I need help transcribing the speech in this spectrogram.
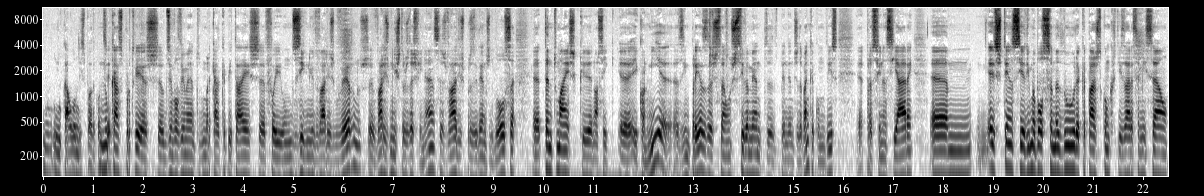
o local onde isso pode acontecer. No caso português, o desenvolvimento do mercado de capitais uh, foi um desígnio de vários governos, uh, vários ministros das finanças, vários presidentes de bolsa, tanto mais que a nossa economia, as empresas são excessivamente dependentes da banca, como disse, para se financiarem. a existência de uma bolsa madura capaz de concretizar essa missão,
